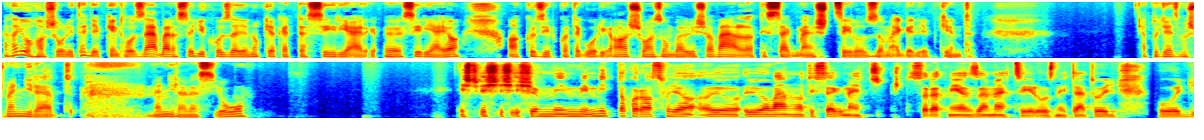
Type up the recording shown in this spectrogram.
Hát nagyon hasonlít egyébként hozzá, bár azt tegyük hozzá, hogy a Nokia 2 szériája, szériája a középkategória alsó, azon belül is a vállalati szegmens célozza meg egyébként. Hát, hogy ez most mennyire, hát, mennyire lesz jó, és, és, és, és mit akar az, hogy a, ő, a vállalati szegmens szeretné ezzel megcélozni? Tehát, hogy, hogy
